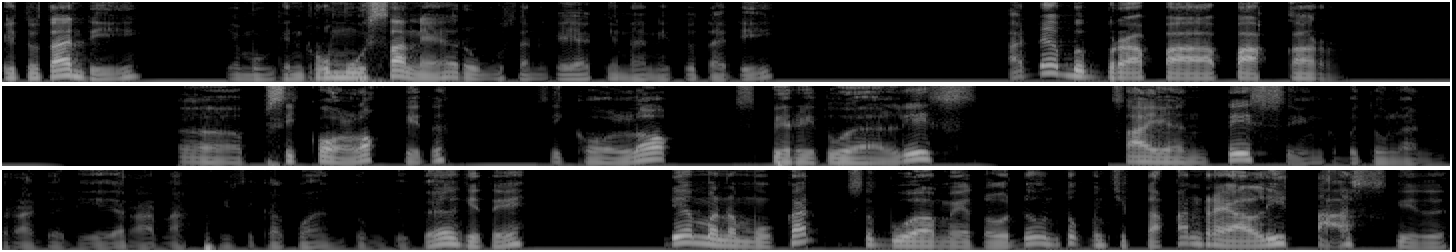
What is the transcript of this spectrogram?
itu tadi ya mungkin rumusan ya rumusan keyakinan itu tadi ada beberapa pakar eh, psikolog gitu psikolog spiritualis saintis yang kebetulan berada di ranah fisika kuantum juga gitu ya dia menemukan sebuah metode untuk menciptakan realitas gitu.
